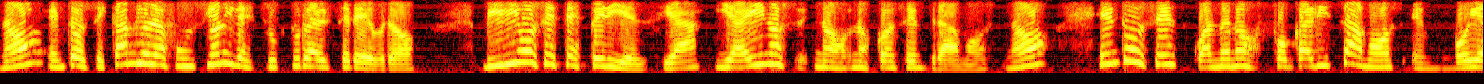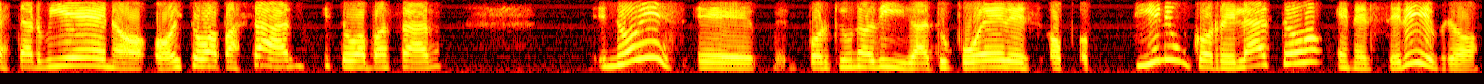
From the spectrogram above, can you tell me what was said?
¿no? Entonces, cambio la función y la estructura del cerebro. Vivimos esta experiencia y ahí nos, nos concentramos, ¿no? Entonces, cuando nos focalizamos en voy a estar bien o, esto va a pasar, esto va a pasar, no es eh, porque uno diga tú puedes, o, tiene un correlato en el cerebro.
